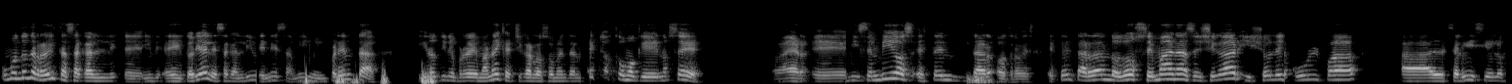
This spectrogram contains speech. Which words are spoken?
un montón de revistas sacan eh, ed- editoriales, sacan libros en esa misma imprenta y no tiene problema, no hay que achicarlos o aumentar. Esto es como que, no sé, a ver, eh, mis envíos estén tar- otra vez, estén tardando dos semanas en llegar y yo le culpa al servicio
